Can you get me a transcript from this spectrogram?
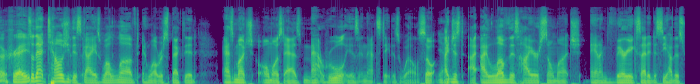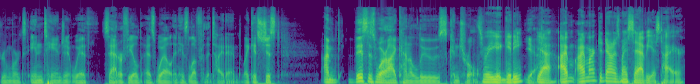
right. so that tells you this guy is well loved and well respected as much almost as Matt Rhule is in that state as well. So Yeah. I just I, I love this hire so much and I'm very excited to see how this room works in tangent with Satterfield as well and his love for the tight end. Like it's just I'm this is where I kind of lose control. That's where you get giddy. Yeah. Yeah. I I marked it down as my savviest hire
